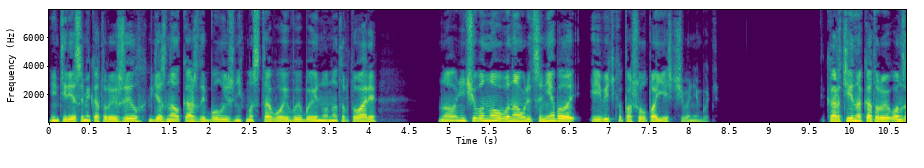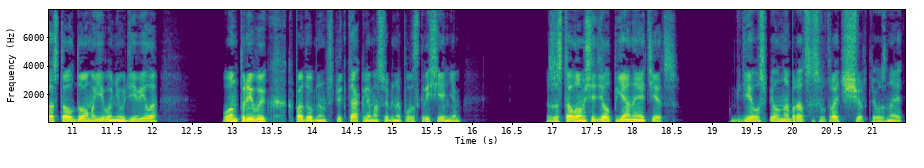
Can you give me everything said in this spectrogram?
интересами которой жил, где знал каждый булыжник мостовой, выбоину на тротуаре, но ничего нового на улице не было, и Витька пошел поесть чего-нибудь. Картина, которую он застал дома, его не удивила. Он привык к подобным спектаклям, особенно по воскресеньям. За столом сидел пьяный отец. Где успел набраться с утра, черт его знает.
